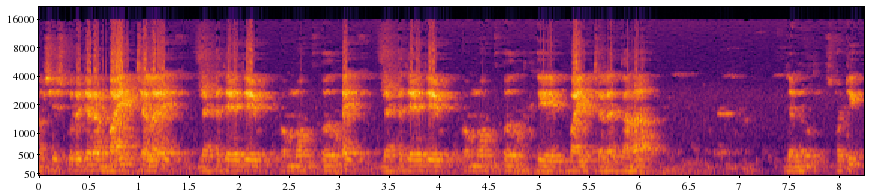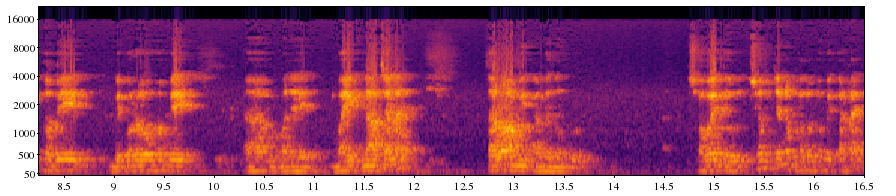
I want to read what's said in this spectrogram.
বিশেষ করে যারা বাইক চালায় দেখা যায় যে দেখা যায় যে মদ খেয়ে বাইক চালায় তারা যেন সঠিকভাবে বেপরোয়াভাবে মানে বাইক না চালায়, তারও আমি আবেদন করব। সবাই দোল উৎসব যেন ভালোভাবে কাটায়।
